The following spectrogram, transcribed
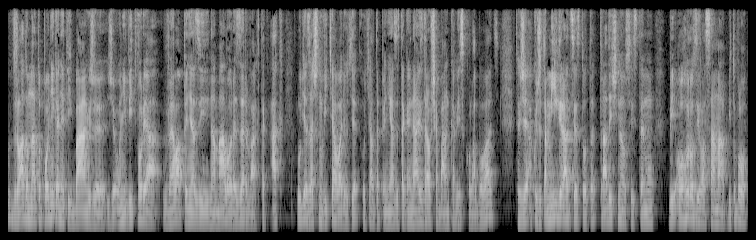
vzhľadom na to podnikanie tých bank, že, že oni vytvoria veľa peňazí na málo rezervách, tak ak ľudia začnú vyťahovať odtiaľ tie peniaze, tak aj najzdravšia banka vie skolabovať. Takže akože tá migrácia z toho t- tradičného systému by ohrozila sama, by to bolo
